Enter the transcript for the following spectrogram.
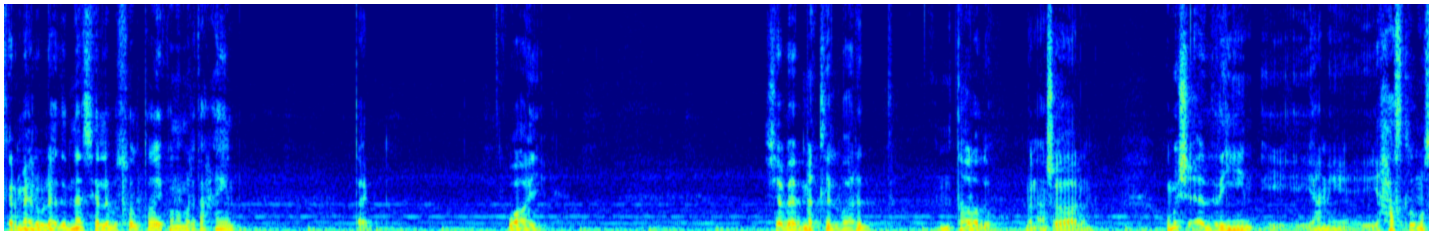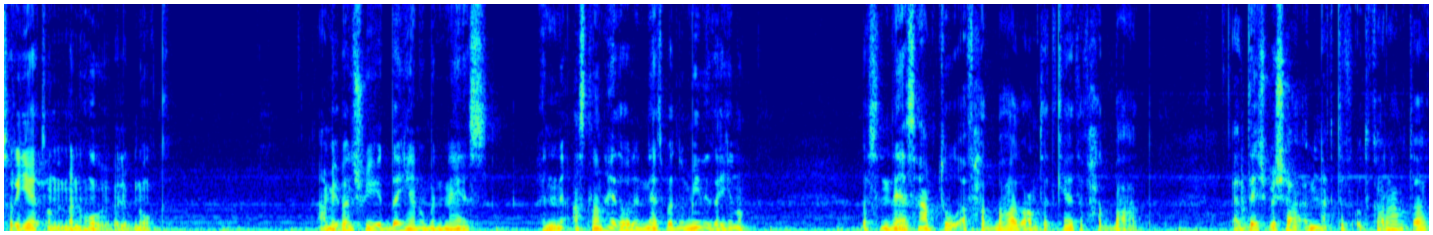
كرمال ولاد الناس يلي بالسلطة يكونوا مرتاحين. طيب. واي. شباب مثل الورد انطردوا من أشغالهم ومش قادرين يعني يحصلوا مصرياتهم المنهوبة بالبنوك. عم ببلشوا يتدينوا من ناس هن أصلا هدول الناس بدهم مين يدينهم بس الناس عم توقف حد بعض وعم تتكاتف حد بعض. قديش بشع إنك تفقد كرامتك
